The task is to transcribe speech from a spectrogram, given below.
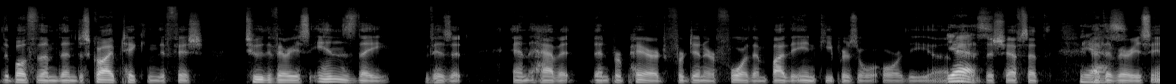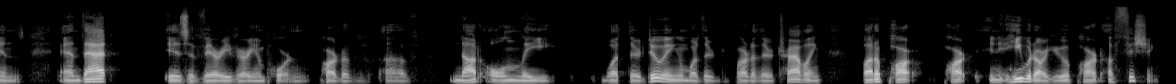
the both of them then describe taking the fish to the various inns they visit and have it then prepared for dinner for them by the innkeepers or or the uh, Yes. the, the chefs at Yes. at the various inns, and that is a very very important part of of not only what they're doing and what they're part of their traveling, but a part part and he would argue a part of fishing.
